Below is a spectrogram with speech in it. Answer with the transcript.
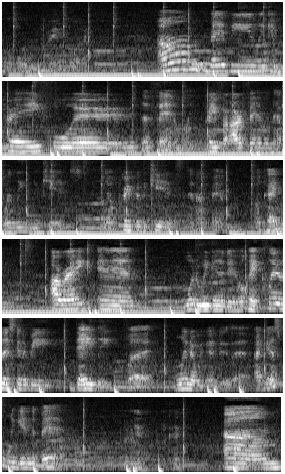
What will we pray for? Um, maybe we can pray for the family. Pray for our family that we're leading the kids. You know, pray for the kids and our family. Okay? All right. And what are we going to do? Okay, clearly it's going to be daily, but when are we going to do that? I guess when we get into bed. yeah, okay. Um,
